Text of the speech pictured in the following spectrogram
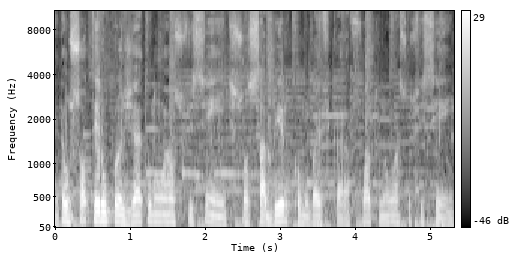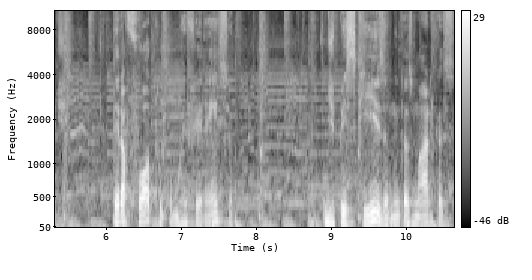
Então, só ter o projeto não é o suficiente, só saber como vai ficar a foto não é suficiente. Ter a foto como referência de pesquisa, muitas marcas,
